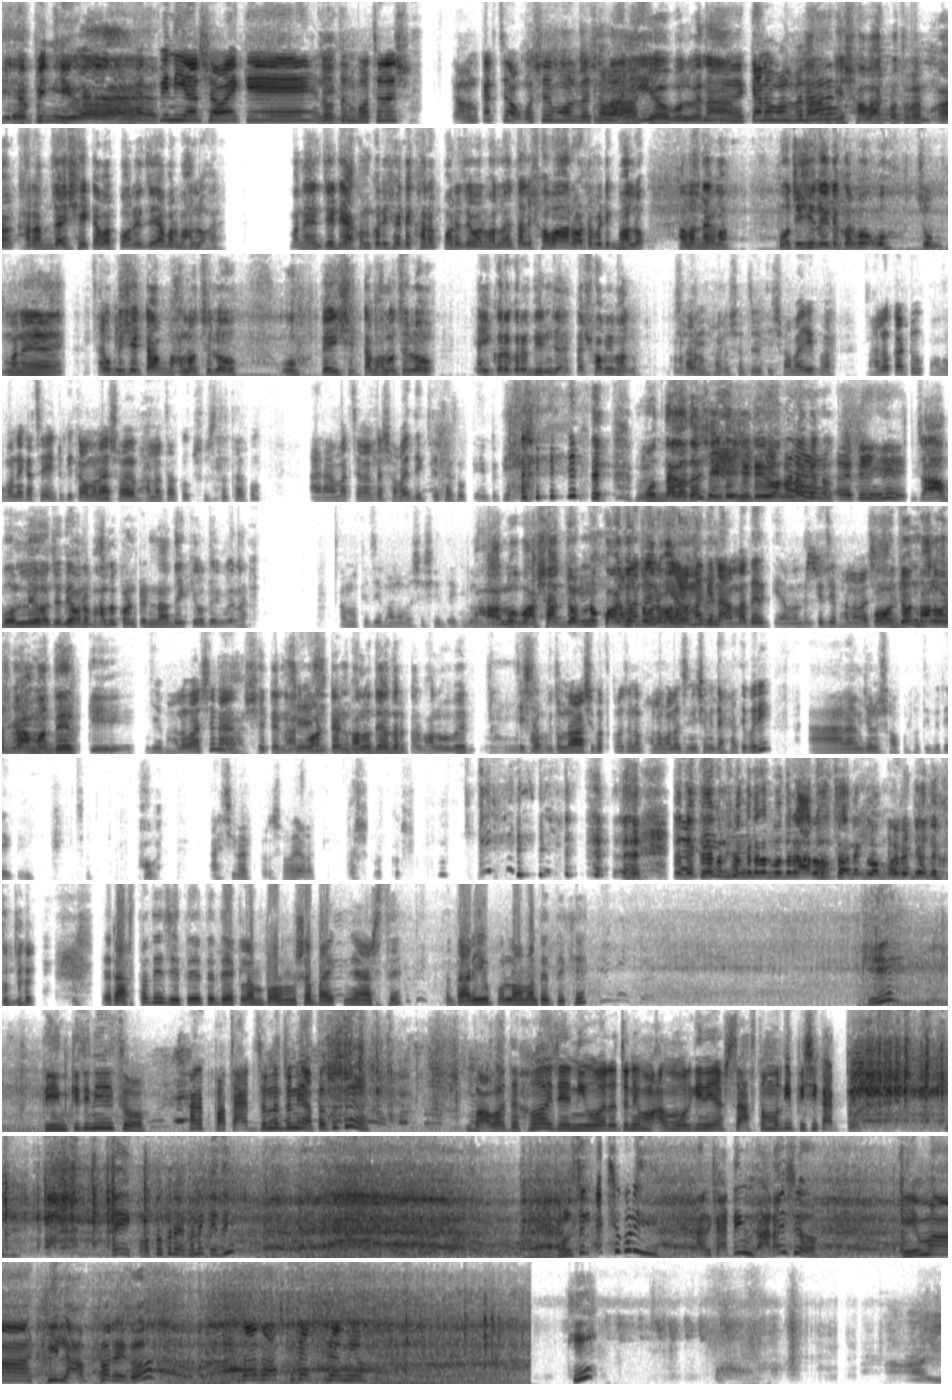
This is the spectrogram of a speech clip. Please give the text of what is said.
Happy new year happy new year সবাইকে। নতুন আছে? বছরে কেমন কাটছে? অবশ্যই বলবে সবাই। কেউ বলবে না। কেন বলবে না? কারণ কি সবার প্রথমে খারাপ যায় সেটা আবার পরে যে আবার ভালো হয়। মানে যেটা এখন করি সেটা খারাপ পরে যে আবার ভালো হয়। তাহলে সবার অটোমেটিক ভালো। আবার দেখো পঁচিশে যেটা করব ওহ মানে। চব্বিশেরটা ভালো ছিল উহ তেইশেরটা ভালো ছিল এই করে করে দিন যায়। তা সবই ভালো সবই ভালো। সত্যি সবাই ভালো কাটুক ভগবানের কাছে এটুকুই কামনা সবাই ভালো থাকুক সুস্থ থাকুক। আর আমার চ্যানেলটা সবাই দেখতে থাকুক এটুকুই। মোদ্দা কথা সেটাই সেটাই বলো না কেন? যা বললেও যদি আমরা ভালো কন্টেন্ট না দিই কেউ দেখবে না। আমাকে যে ভালোবাসে সে দেখবে। ভালোবাসার জন্য কয়জন তোমার আমাদেরকে, আমাকে না আমাদেরকে আমাদেরকে যে ভালোবাসে সে কজন ভালোবাসবে? আমাদেরকে। যে ভালোবাসে না সেটা না কন্টেন্ট ভালো দেওয়া দরকার ভালোভাবে চেষ্টা তোমরা আশীর্বাদ করার জন্য ভালো ভালো জিনিস আমি দেখাতে পারি আর আমি যেন সফল হতে পারি একদিন। হবে। আশীর্বাদ করো সবাই আমাকে। আশীর্বাদ করো। তো দেখতে সঙ্গে বন্ধুরা আরও আছে অনেক লম্বা ভিডিও দেখুন। রাস্তা দিয়ে যেতে যেতে দেখলাম বর্মশা বাইক নিয়ে আসছে। তা দাঁড়িয়ে পড়ল আমাদের দেখে। কি? তিন কেজি নিয়েছো? আরে চারজনের জন্য এত কিছু? বাবা দেখো এই যে নিউ ইয়ারের জন্য মুরগি নিয়ে আসছে আস্ত মুরগি পিসি কাটতে এই কত করে এখানে কেজি? হোলসেল একশো কুড়ি? আর কাটিং আড়াইশো? এ মা কি লাভ করে গো? যা আসতে আসতে আমিও কি?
